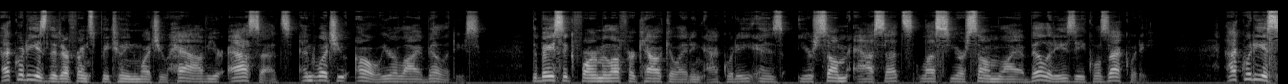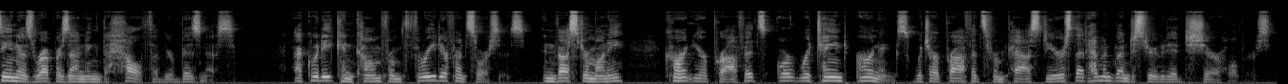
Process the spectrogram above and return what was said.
Equity is the difference between what you have, your assets, and what you owe, your liabilities. The basic formula for calculating equity is your sum assets less your sum liabilities equals equity. Equity is seen as representing the health of your business. Equity can come from three different sources investor money, current year profits, or retained earnings, which are profits from past years that haven't been distributed to shareholders.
